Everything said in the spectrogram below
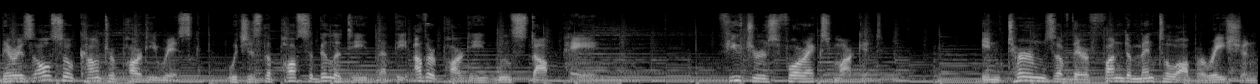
There is also counterparty risk, which is the possibility that the other party will stop paying. Futures Forex Market In terms of their fundamental operation,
